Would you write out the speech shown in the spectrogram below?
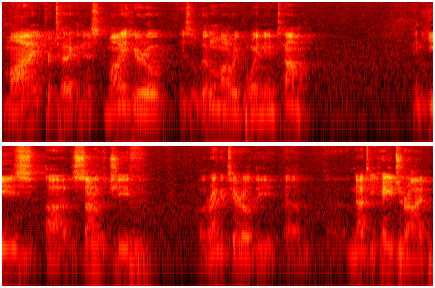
my protagonist, my hero, is a little Maori boy named Tama. And he's uh, the son of the chief the Rangatira of the um, Ngati Hei tribe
